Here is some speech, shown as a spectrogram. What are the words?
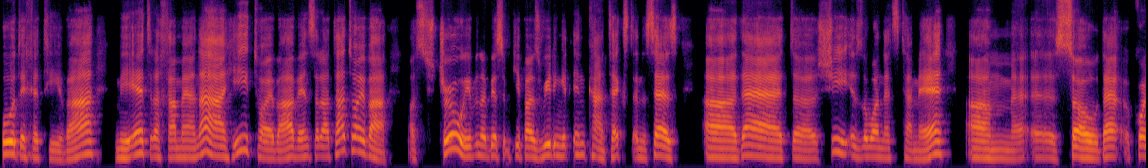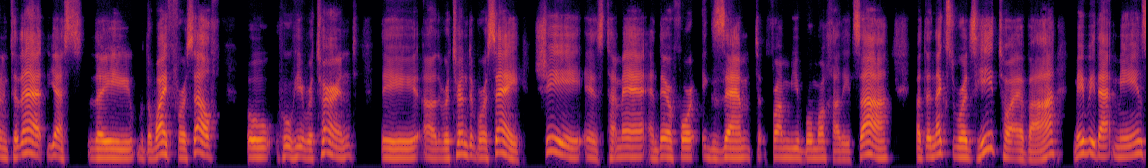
hu dechetiva mi'et rachamana hi toeva v'en sarata toeva. It's true, even though Rabbi Yosef is reading it in context and it says uh, that uh, she is the one that's tameh. Um, uh, so that, according to that, yes, the the wife herself, who who he returned, the, uh, the returned divorcee, she is tameh and therefore exempt from yibum chalitza. But the next words, he toeva, maybe that means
